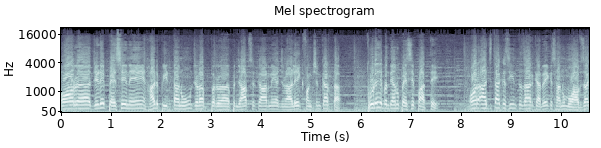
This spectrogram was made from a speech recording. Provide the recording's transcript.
ਔਰ ਜਿਹੜੇ ਪੈਸੇ ਨੇ ਹੜ੍ਹ ਪੀੜਤਾਂ ਨੂੰ, ਜਿਹੜਾ ਪਰ- ਪੰਜਾਬ ਸਰਕਾਰ ਨੇ ਅਜਨਾਲੇ ਇੱਕ ਫੰਕਸ਼ਨ ਕਰਤਾ ਥੋੜੇ ਜਿਹੇ ਬੰਦਿਆਂ ਨੂੰ ਪੈਸੇ ਪਾਤੇ। ਔਰ ਅੱਜ ਤੱਕ ਅਸੀਂ ਇੰਤਜ਼ਾਰ ਕਰ ਰਹੇ ਕਿ ਸਾਨੂੰ ਮੁਆਵਜ਼ਾ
